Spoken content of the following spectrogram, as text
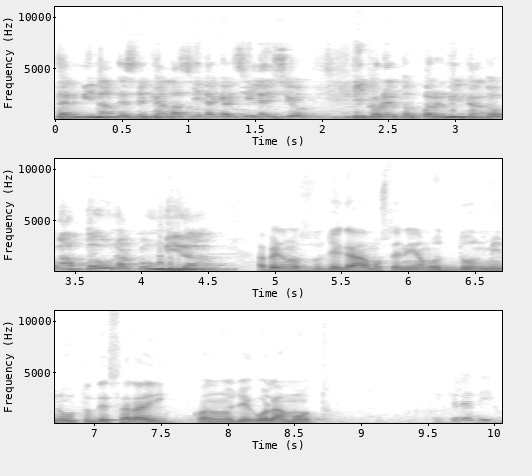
terminar de secar la ciénaga del silencio y con esto perjudicando a toda una comunidad. Apenas nosotros llegábamos, teníamos dos minutos de estar ahí cuando nos llegó la moto. ¿Y qué les dijo?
